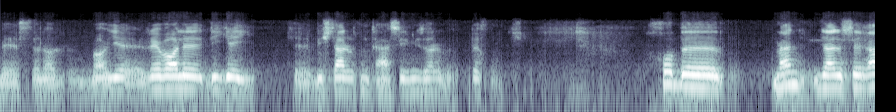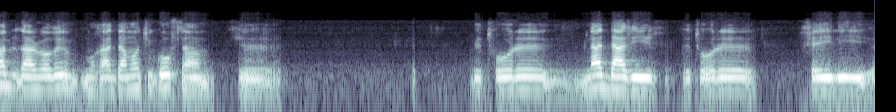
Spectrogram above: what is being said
به اصطلاح با یه روال دیگه ای که بیشتر روتون تاثیر می‌ذاره بخونید. خب من جلسه قبل در واقع مقدماتی گفتم که به طور نه دقیق به طور خیلی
